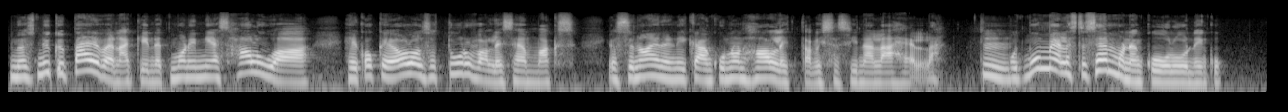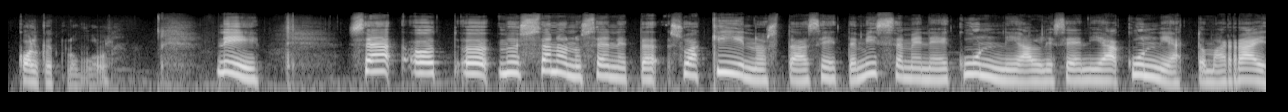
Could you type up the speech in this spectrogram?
myös nykypäivänäkin, että moni mies haluaa, he kokee olonsa turvallisemmaksi, jos se nainen ikään kuin on hallittavissa siinä lähellä. Hmm. Mutta mun mielestä semmoinen kuuluu niin kuin 30-luvulle. Niin. Sä oot ö, myös sanonut sen, että sua kiinnostaa se, että missä menee kunniallisen ja kunniattoman rai,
